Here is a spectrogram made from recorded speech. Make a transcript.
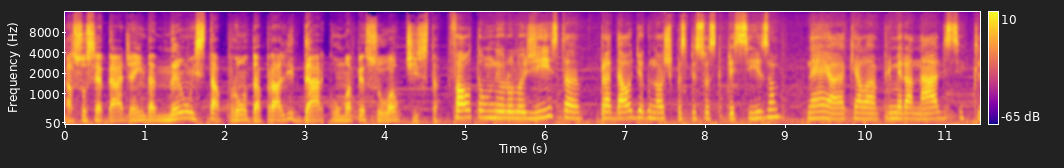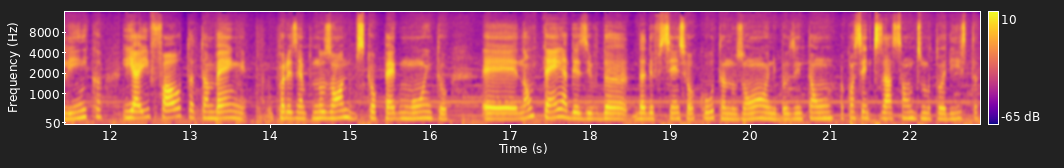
a sociedade ainda não está pronta para lidar com uma pessoa autista. Falta um neurologista para dar o diagnóstico para as pessoas que precisam, né, aquela primeira análise clínica. E aí falta também, por exemplo, nos ônibus que eu pego muito, é, não tem adesivo da, da, deficiência oculta nos ônibus, então a conscientização dos motoristas.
